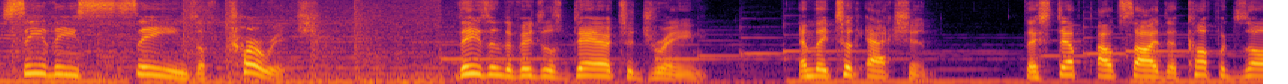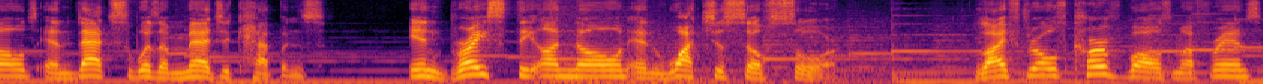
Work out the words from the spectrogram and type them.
See these scenes of courage. These individuals dared to dream and they took action. They stepped outside their comfort zones, and that's where the magic happens. Embrace the unknown and watch yourself soar. Life throws curveballs, my friends,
